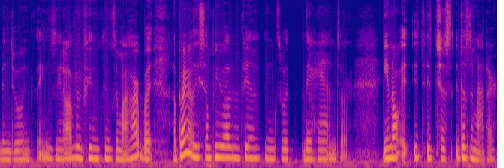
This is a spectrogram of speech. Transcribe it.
been doing things. You know, I've been feeling things in my heart, but apparently some people have been feeling things with their hands or you know, it it, it just it doesn't matter.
